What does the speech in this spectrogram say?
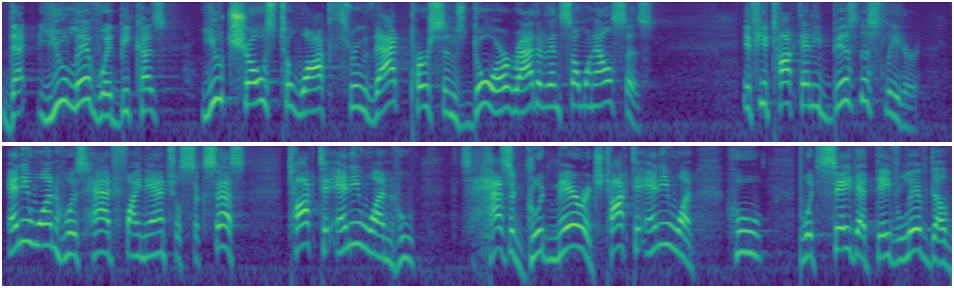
that you live with because you chose to walk through that person's door rather than someone else's. If you talk to any business leader, anyone who has had financial success, talk to anyone who has a good marriage, talk to anyone who would say that they've lived a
